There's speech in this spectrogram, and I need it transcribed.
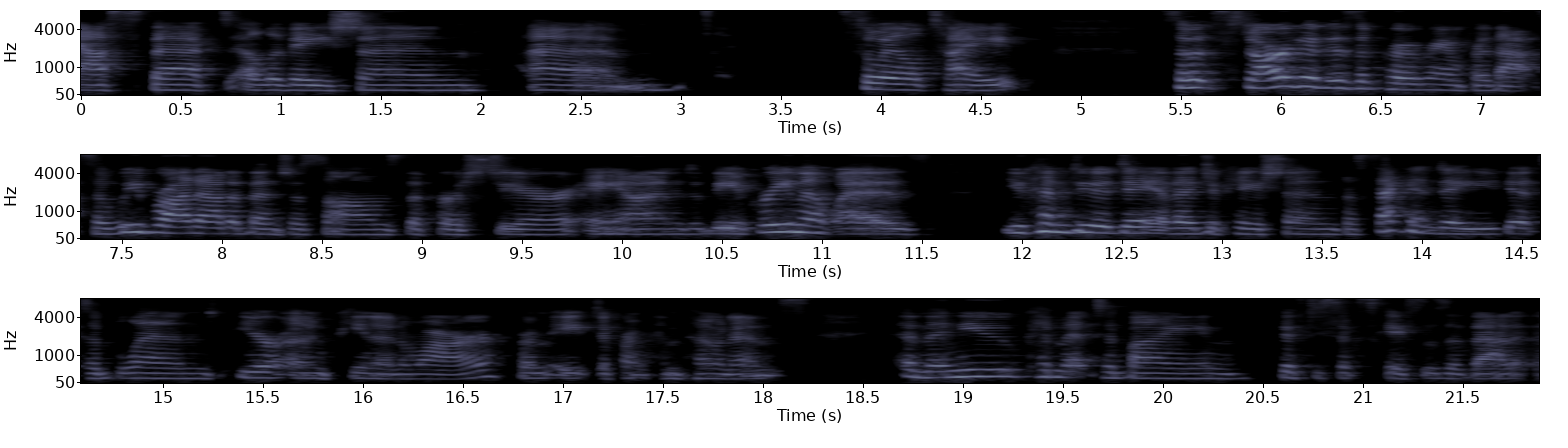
aspect elevation um, soil type so it started as a program for that so we brought out a bunch of somms the first year and the agreement was you come do a day of education the second day you get to blend your own pinot noir from eight different components and then you commit to buying 56 cases of that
